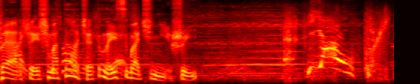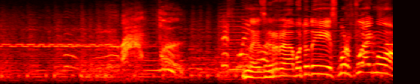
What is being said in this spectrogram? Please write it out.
Перший шматочок найсмачніший. Не зграбо туди, смурфаймо!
